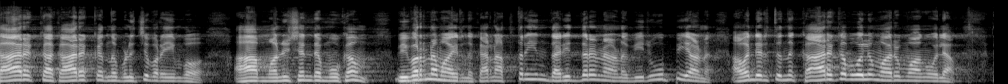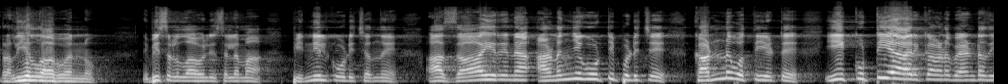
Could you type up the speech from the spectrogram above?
കാരക്ക കാരക്കെന്ന് വിളിച്ചു പറയുമ്പോൾ ആ മനുഷ്യന്റെ മുഖം വിവരണമായിരുന്നു. കാരണം അത്രയും ദരിദ്രനാണ് വിരൂപ്പിയാണ് അവന്റെ അടുത്ത് നിന്ന് കാരക്ക പോലും ആരും വാങ്ങൂല. റലിയല്ലാഹു അന്നു നബി സല്ലല്ലാഹു അലൈഹി വസല്ലമ പിന്നിൽ കൂടി ചെന്ന് ആ സാഹിറിനെ അണഞ്ഞുകൂട്ടി പിടിച്ച് കണ്ണ് പൊത്തിയിട്ട് ഈ കുട്ടിയെ ആർക്കാണ് വേണ്ടത്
